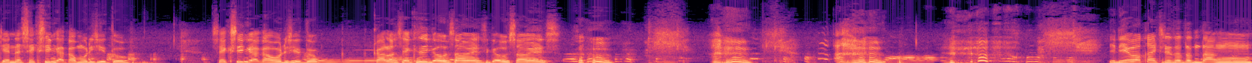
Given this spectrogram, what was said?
Janda seksi nggak kamu di situ seksi nggak kamu di situ? Kalau seksi gak usah wes. Gak usah wes. Jadi bakal cerita tentang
